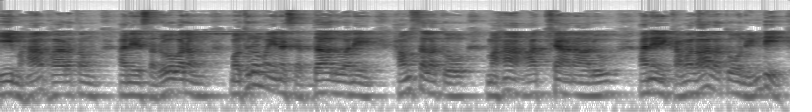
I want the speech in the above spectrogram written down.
ఈ మహాభారతం అనే సరోవరం మధురమైన శబ్దాలు అనే హంసలతో మహా ఆఖ్యానాలు అనే కమలాలతో నిండి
